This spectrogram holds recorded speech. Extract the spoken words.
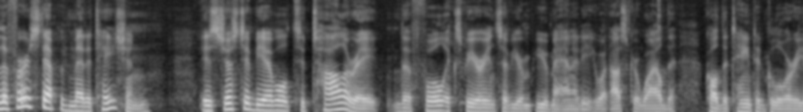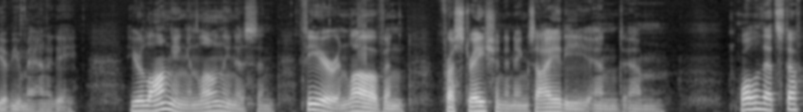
the first step of meditation is just to be able to tolerate the full experience of your humanity, what Oscar Wilde called the tainted glory of humanity. Your longing and loneliness and fear and love and frustration and anxiety and um, all of that stuff.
